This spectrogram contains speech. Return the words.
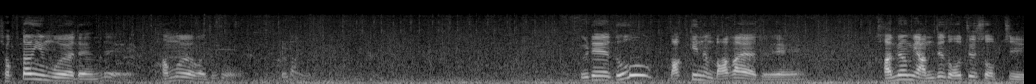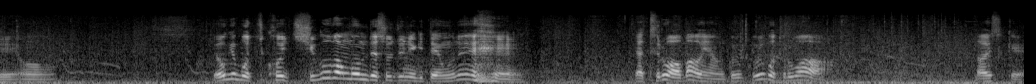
적당히 모여야 되는데 다 모여가지고. 큰일 났네 그래도 막기는 막아야 돼. 감염이 안 돼도 어쩔 수 없지. 어. 여기 뭐 거의 지구방범대 수준이기 때문에. 야 들어와봐 그냥. 끌, 끌고 들어와. 나이스 게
